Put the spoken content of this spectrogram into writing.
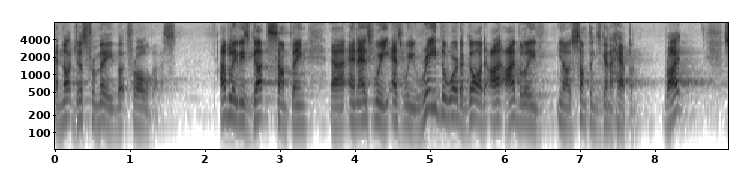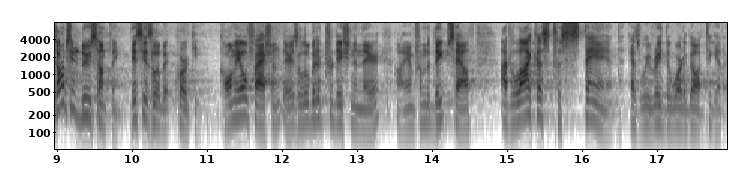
And not just for me, but for all of us. I believe He's got something. Uh, and as we, as we read the Word of God, I, I believe, you know, something's going to happen, right? So I want you to do something. This is a little bit quirky. Call me old fashioned. There's a little bit of tradition in there. I am from the deep south. I'd like us to stand as we read the Word of God together.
